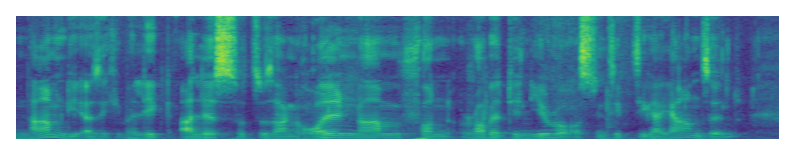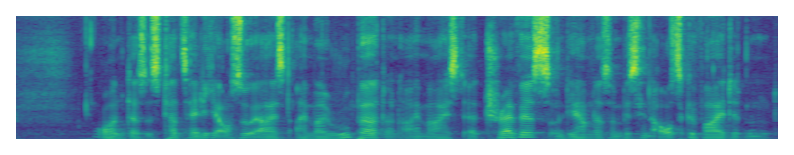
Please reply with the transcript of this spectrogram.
Namen, die er sich überlegt, alles sozusagen Rollennamen von Robert De Niro aus den 70er Jahren sind. Und das ist tatsächlich auch so. Er heißt einmal Rupert und einmal heißt er Travis und die haben das so ein bisschen ausgeweitet und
